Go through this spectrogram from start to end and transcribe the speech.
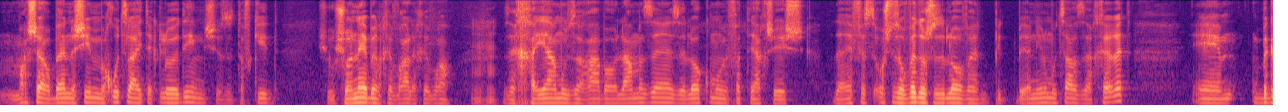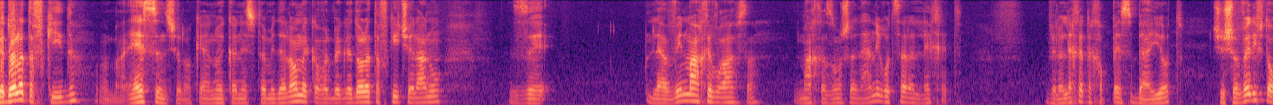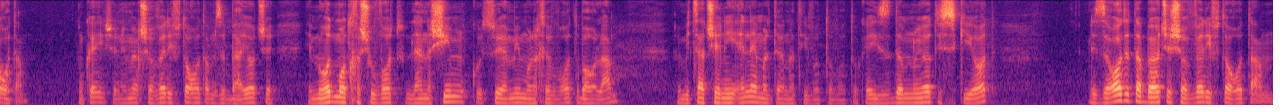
מה שהרבה אנשים מחוץ להייטק לא יודעים, שזה תפקיד שהוא שונה בין חברה לחברה. מהמם. זה חיה מוזרה בעולם הזה, זה לא כמו מפתח שיש, אתה יודע, אפס, או שזה עובד או שזה לא עובד. פ- בניהול מוצר זה אחרת. אה, בגדול התפקיד, האסנס שלו, כן, אני לא אכנס יותר מדי לעומק, אבל בגדול התפקיד שלנו זה להבין מה החברה עושה, מה החזון שלה, לאן היא רוצה ללכת, וללכת לחפש בעיות ששווה לפתור אותן, אוקיי? כשאני אומר שווה לפתור אותן, זה בעיות שהן מאוד מאוד חשובות לאנשים מסוימים או לחברות בעולם, ומצד שני אין להם אלטרנטיבות טובות, אוקיי? הזדמנויות עסקיות, לזהות את הבעיות ששווה לפתור אותן,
